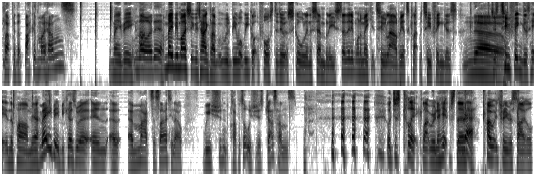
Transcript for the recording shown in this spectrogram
clap with the back of my hands. Maybe. No Uh, idea. Maybe my signature hand clap would be what we got forced to do at school in assemblies. So they didn't want to make it too loud. We had to clap with two fingers. No. Just two fingers hitting the palm, yeah. Maybe because we're in a, a mad society now, we shouldn't clap at all. We should just jazz hands. or just click like we're in a hipster Yeah. poetry recital.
